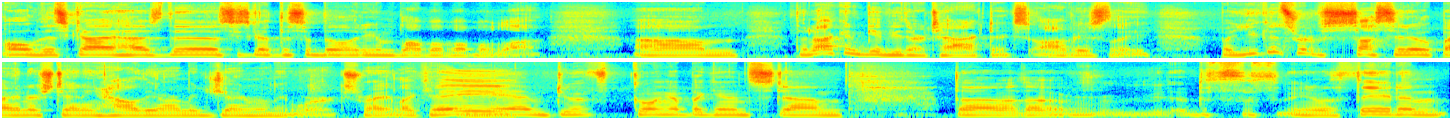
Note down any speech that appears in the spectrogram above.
Oh, this guy has this, he's got this ability, and blah, blah, blah, blah, blah. Um, they're not going to give you their tactics, obviously, but you can sort of suss it out by understanding how the army generally works, right? Like, hey, I'm doing, going up against um, the, the, the, you know, the Theoden.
